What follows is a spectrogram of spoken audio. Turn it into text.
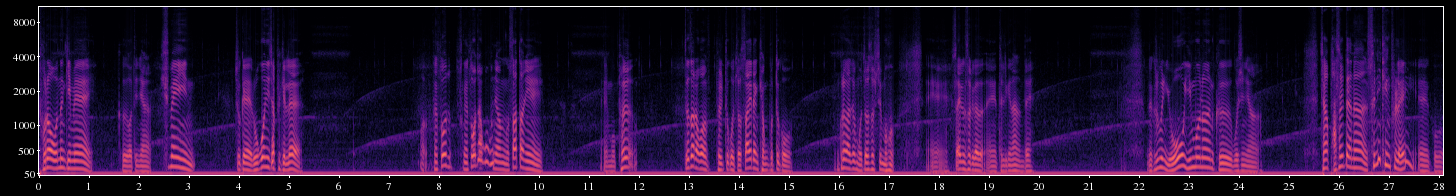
돌아오는 김에 그 어디냐 휴메인 쪽에 로건이 잡히길래 어, 그냥 쏘 그냥 쏘자고 그냥 쐈더니 예, 뭐별 뜨더라고. 별 뜨고 저 사이렌 경보 뜨고. 그래가지고 뭐 어쩔 수 없이 뭐 예, 사이렌 소리가 예, 들리긴 하는데. 네, 그리고 요 임무는 그 무엇이냐. 제가 봤을 때는 스니킹 플레이? 예, 그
